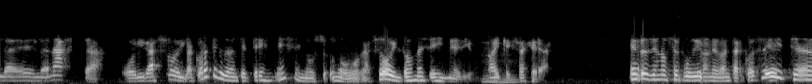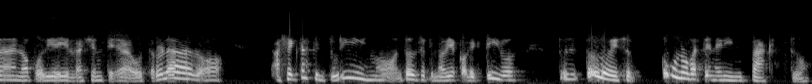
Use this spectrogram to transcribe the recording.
la, la nafta o el gasoil, acuérdate que durante tres meses no, hubo gasoil, dos meses y medio, no hay que exagerar. Entonces no se pudieron levantar cosechas, no podía ir la gente a otro lado, afectaste el turismo, entonces no había colectivos, entonces todo eso, ¿cómo no va a tener impacto?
